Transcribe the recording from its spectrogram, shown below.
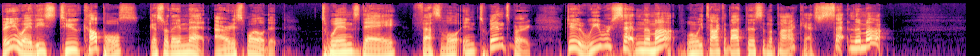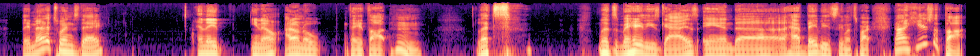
But anyway, these two couples, guess where they met? I already spoiled it. Twins Day Festival in Twinsburg. Dude, we were setting them up when we talked about this in the podcast. Setting them up. They met at Twins Day, and they, you know, I don't know. They thought, hmm, let's let's marry these guys and uh, have babies three months apart. Now, here's a thought:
